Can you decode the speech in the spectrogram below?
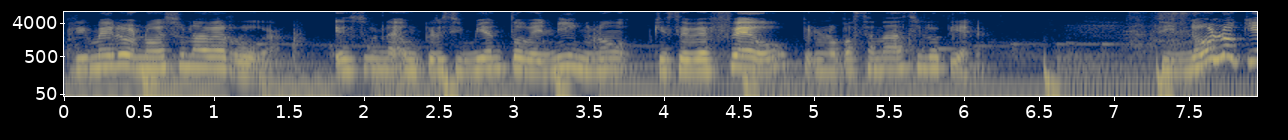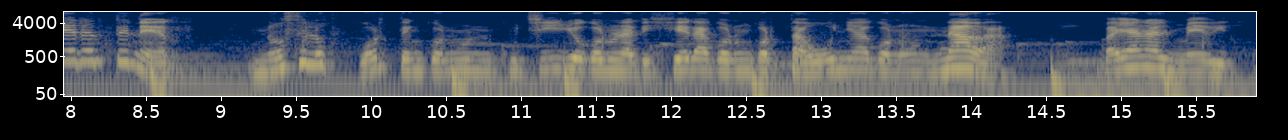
primero no es una verruga, es un crecimiento benigno que se ve feo, pero no pasa nada si lo tienen. Si no lo quieren tener, no se los corten con un cuchillo, con una tijera, con un corta uña, con un nada. Vayan al médico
